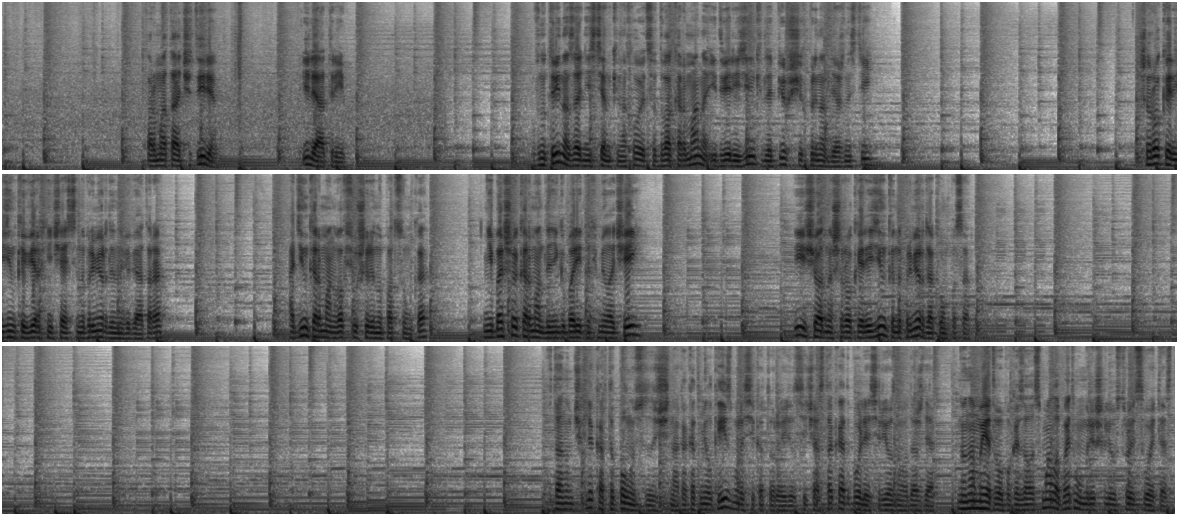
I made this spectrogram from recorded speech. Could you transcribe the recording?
формата А4 или А3. Внутри на задней стенке находятся два кармана и две резинки для пишущих принадлежностей. Широкая резинка в верхней части, например, для навигатора. Один карман во всю ширину подсумка. Небольшой карман для негабаритных мелочей. И еще одна широкая резинка, например, для компаса. Данном чехле карта полностью защищена как от мелкой измороси, которая идет сейчас, так и от более серьезного дождя. Но нам и этого показалось мало, поэтому мы решили устроить свой тест.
